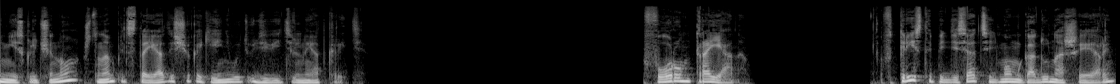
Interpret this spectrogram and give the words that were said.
не исключено, что нам предстоят еще какие-нибудь удивительные открытия. Форум Трояна В 357 году нашей эры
